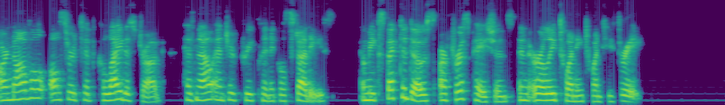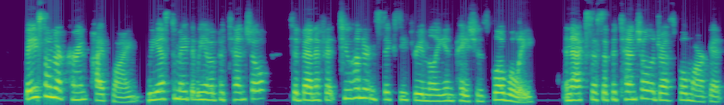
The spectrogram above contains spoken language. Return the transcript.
Our novel ulcerative colitis drug has now entered preclinical studies, and we expect to dose our first patients in early 2023. Based on our current pipeline, we estimate that we have a potential to benefit 263 million patients globally and access a potential addressable market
